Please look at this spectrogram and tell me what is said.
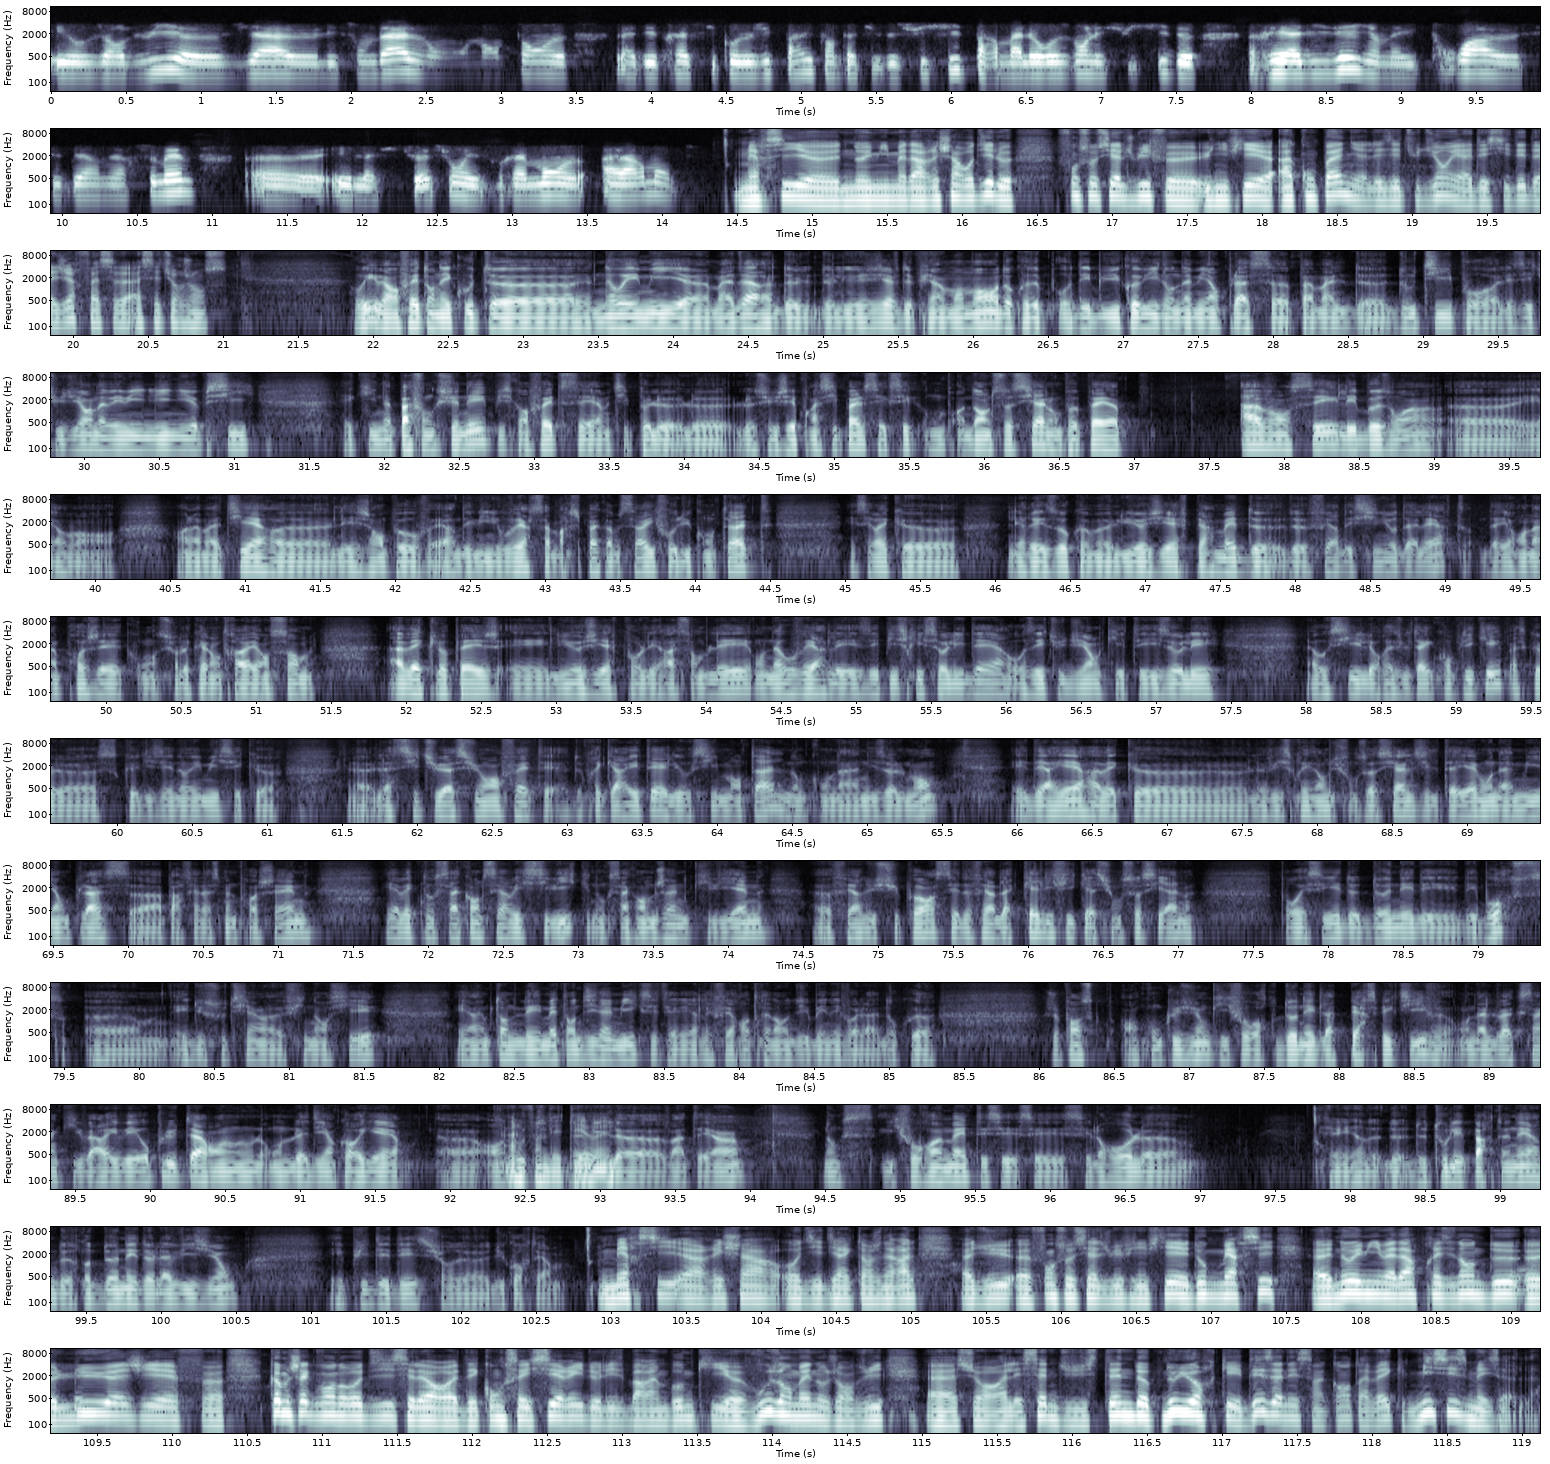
et aujourd'hui, via les sondages, on entend la détresse psychologique par les tentatives de suicide, par malheureusement les suicides réalisés. Il y en a eu trois ces dernières semaines et la situation est vraiment alarmante. Merci euh, Noémie Madar. Richard Audier, le Fonds social juif euh, unifié accompagne les étudiants et a décidé d'agir face à cette urgence. Oui, en fait, on écoute euh, Noémie Madar de, de depuis un moment. Donc, au, début du Covid, on a mis en place pas mal d'outils pour les étudiants. On avait mis une ligne psy qui n'a pas fonctionné, puisqu'en fait, c'est un petit peu le, le sujet principal, c'est que dans le social, on peut pas avancer les besoins. Euh, et en, la matière, euh, les gens peuvent faire des lignes ouvertes, ça marche pas comme ça, il faut du contact. Et c'est vrai que les réseaux comme l'UEJF permettent de, faire des signaux d'alerte. D'ailleurs, on a un projet sur lequel on travaille ensemble avec l'OPEJ et l'UEJF pour les rassembler. On a ouvert les épiceries solidaires aux étudiants qui étaient isolés. Là aussi, le résultat est compliqué parce que ce que disait Noémie, c'est que la, situation en fait de précarité, elle est aussi mentale. Donc, on a un isolement. Et derrière, avec euh, le vice-président du Fonds social, Gilles Taïeb, on a mis en place à partir de la semaine prochaine, et avec nos 50 services civiques, donc 50 jeunes qui viennent euh, faire du support, c'est de faire de la qualification sociale pour essayer de donner des, bourses euh, et du soutien euh, financier et en même temps de les mettre en dynamique, c'est-à-dire les faire rentrer dans du bénévolat. Donc, euh, je pense en conclusion qu'il faut redonner de la perspective. On a le vaccin qui va arriver au plus tard, on, l'a dit encore hier, en août 2021. Donc, il faut remettre, et c'est le rôle de, de, tous les partenaires, de redonner de la vision et puis d'aider sur euh, du court terme. Merci à Richard Audier, directeur général euh, du euh, Fonds social juif unifié. Et donc merci Noémie Madar, présidente de l'UAJF. Comme chaque vendredi, c'est l'heure des conseils séries de Lise Barenbaum qui vous emmène aujourd'hui sur les scènes du stand-up new-yorkais des années 50 avec Mrs. Maisel.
